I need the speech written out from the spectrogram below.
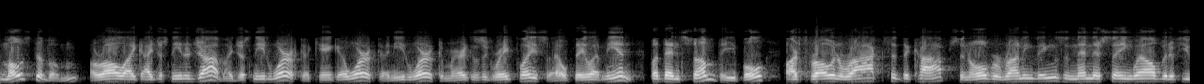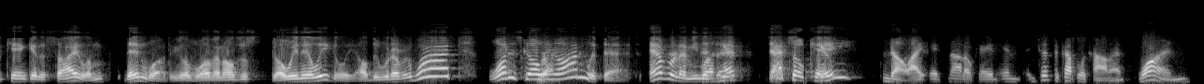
Most of them are all like, I just need a job. I just need work. I can't get work. I need work. America's a great place. I hope they let me in. But then some people are throwing rocks at the cops and overrunning things, and then they're saying, well, but if you can't get asylum, then what? You go, well, then I'll just go in illegally. I'll do whatever. What? What is going Right. on with that? Everett, I mean, Well, is that, that's okay? No, I, it's not okay. And, and just a couple of comments. One,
